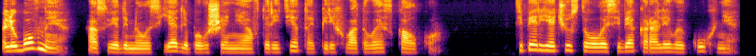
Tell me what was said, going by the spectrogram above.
«Любовные?» — осведомилась я для повышения авторитета, перехватывая скалку. Теперь я чувствовала себя королевой кухни.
